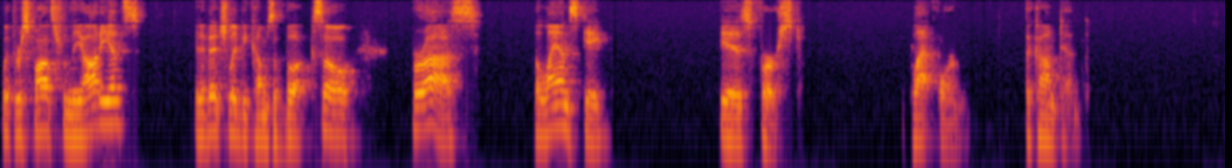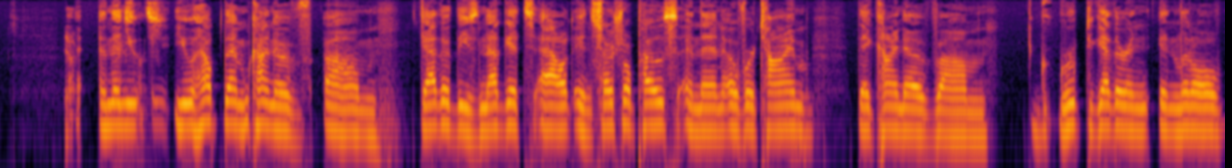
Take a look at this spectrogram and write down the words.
with response from the audience, it eventually becomes a book. So for us, the landscape is first the platform the content. and then you sense. you help them kind of um, gather these nuggets out in social posts, and then over time mm-hmm. they kind of um, g- group together in in little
